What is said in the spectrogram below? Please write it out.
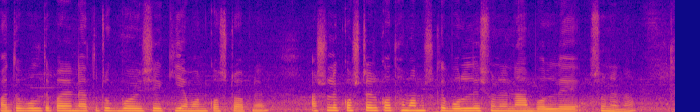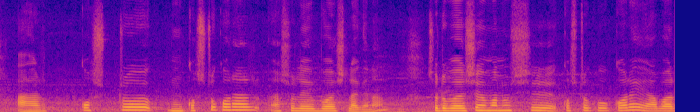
হয়তো বলতে পারেন এতটুকু বয়সে কি এমন কষ্ট আপনার? আসলে কষ্টের কথা মানুষকে বললে শুনে, না বললে শুনে না। আর কষ্ট কষ্ট করার আসলে বয়স লাগে না। ছোট বয়সে মানুষ কষ্ট করে, আবার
